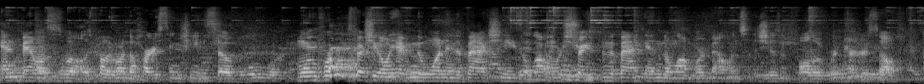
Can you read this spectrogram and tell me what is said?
and balance as well. It's probably one of the hardest things she needs. So more important, especially only having the one in the back, she needs a lot more strength in the back end and a lot more balance so that she doesn't fall over and hurt herself.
